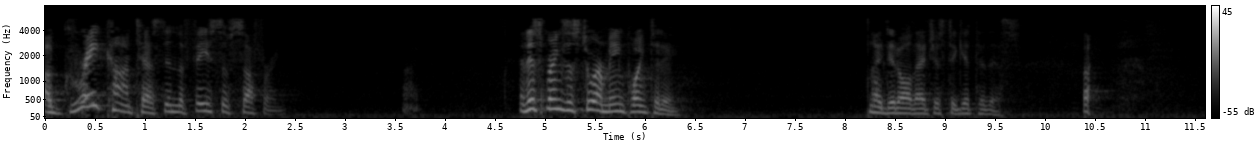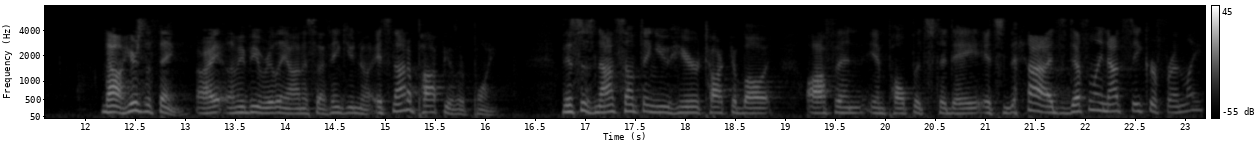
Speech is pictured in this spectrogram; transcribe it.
A great contest in the face of suffering. And this brings us to our main point today. I did all that just to get to this. now, here's the thing, all right? Let me be really honest. I think you know. It's not a popular point. This is not something you hear talked about often in pulpits today. It's it's definitely not seeker friendly.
